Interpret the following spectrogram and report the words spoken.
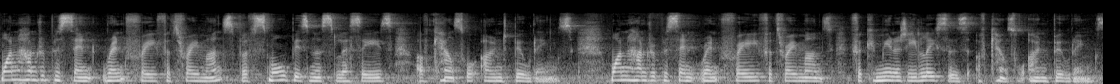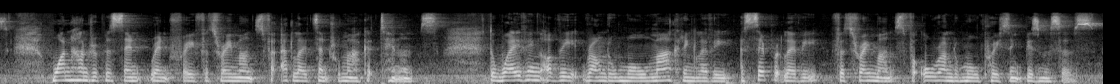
100% rent-free for three months for small business lessees of council-owned buildings, 100% rent-free for three months for community leases of council-owned buildings, 100% rent-free for three months for Adelaide Central Market tenants, the waiving of the Rundle Mall marketing levy, a separate levy for three months for all Rundle Mall precinct businesses,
